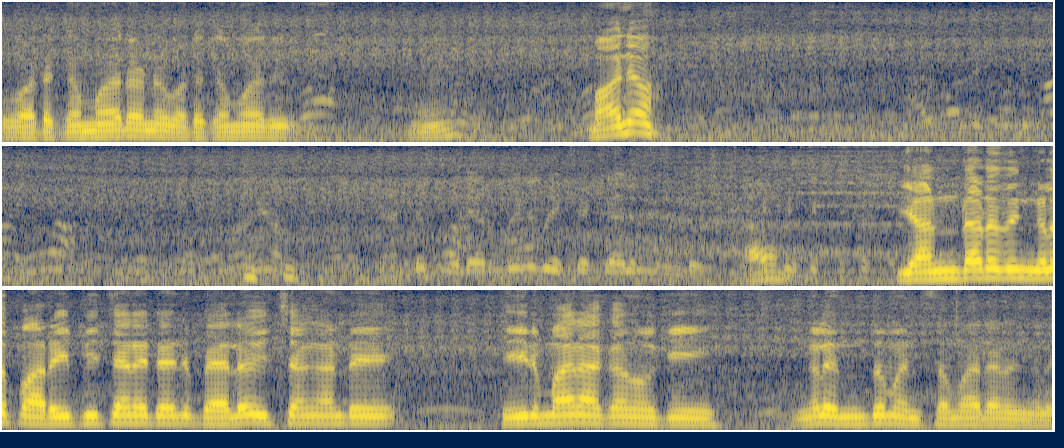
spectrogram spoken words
വടക്കന്മാരാണ് വടക്കന്മാർ മാനോ? എന്താണ് നിങ്ങൾ പറയിപ്പിച്ചാനായിട്ട് അതിന്റെ ബലം ഒഴിച്ചാങ്ങാണ്ട് തീരുമാനമാക്കാൻ നോക്കി. നിങ്ങൾ എന്ത് മനുഷ്യന്മാരാണ് നിങ്ങൾ?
